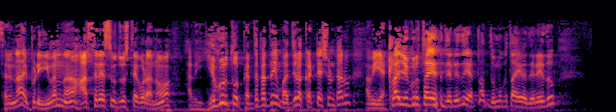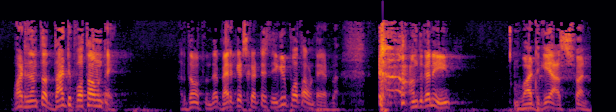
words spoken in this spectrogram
సరేనా? ఇప్పుడు ఈవెన్ హార్స్ రేస్ చూస్తే కూడాను అవి ఎగురుతూ పెద్ద పెద్ద మధ్యలో కట్టేసి ఉంటారు. అవి ఎట్లా ఎగురుతాయో తెలియదు ఎట్లా దుమ్ముకుతాయో తెలియదు వాటినంతా దాటిపోతా ఉంటాయి. అర్థమవుతుందా? బ్యారికేడ్స్ కట్టేసి ఎగిరిపోతా ఉంటాయి అట్లా. అందుకని వాటికి అశ్వాన్ని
